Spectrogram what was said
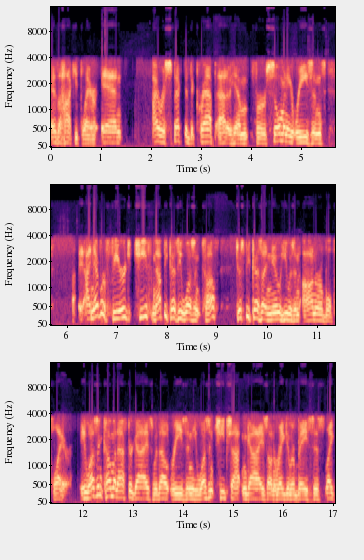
as a hockey player, and I respected the crap out of him for so many reasons. I never feared Chief, not because he wasn't tough, just because I knew he was an honorable player. He wasn't coming after guys without reason. He wasn't cheap shotting guys on a regular basis. Like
